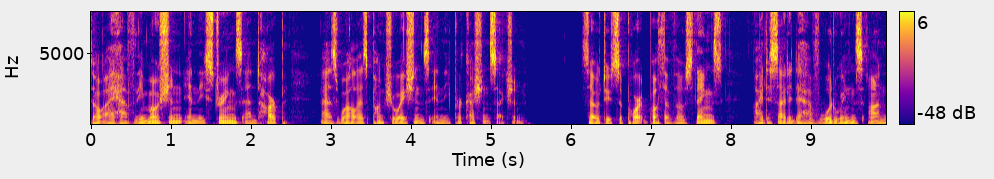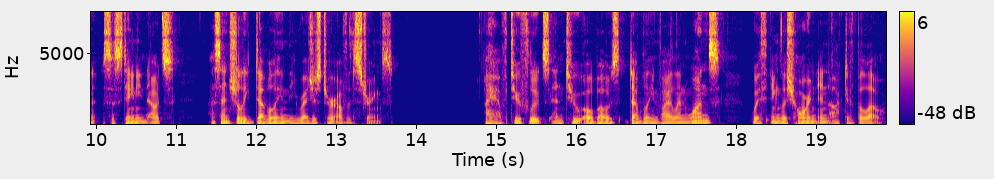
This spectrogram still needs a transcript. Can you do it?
So I have the motion in the strings and harp, as well as punctuations in the percussion section. So to support both of those things, I decided to have woodwinds on sustaining notes, essentially doubling the register of the strings. I have two flutes and two oboes doubling violin ones, with English horn in octave below.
